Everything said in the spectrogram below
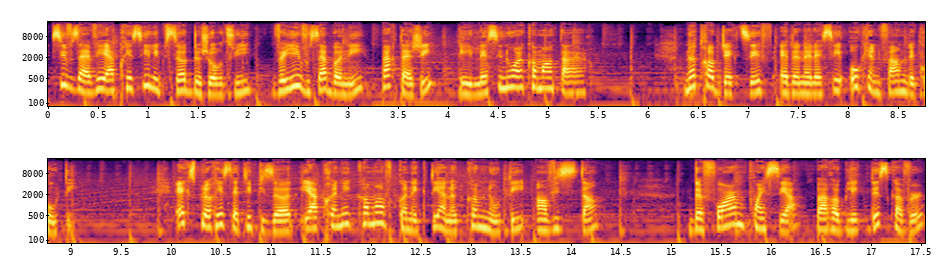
Si vous avez apprécié l'épisode d'aujourd'hui, veuillez vous abonner, partager et laissez-nous un commentaire. Notre objectif est de ne laisser aucune femme de côté. Explorez cet épisode et apprenez comment vous connecter à notre communauté en visitant theforum.ca discover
